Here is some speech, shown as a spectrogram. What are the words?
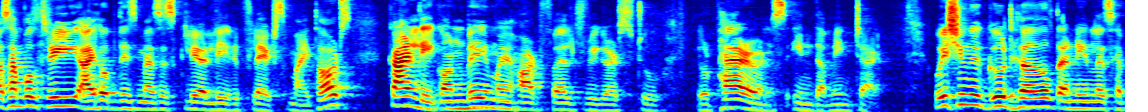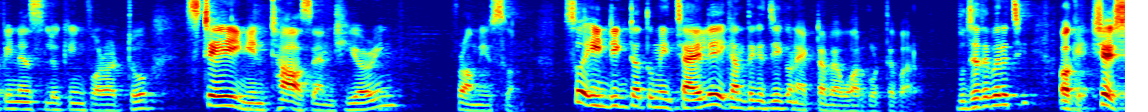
Uh, sample 3 I hope this message clearly reflects my thoughts. Kindly convey my heartfelt regards to your parents in the meantime. Wishing you good health and endless happiness. Looking forward to staying in touch and hearing from you soon. So এন্ডিংটা তুমি চাইলে এখান থেকে যে কোনো একটা ব্যবহার করতে পারো বুঝাতে পেরেছি ওকে শেষ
